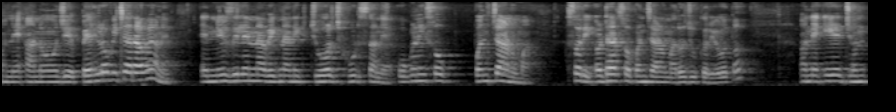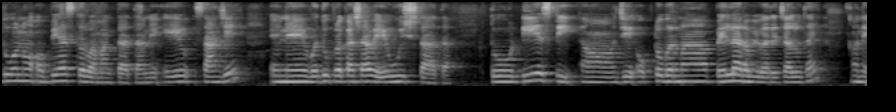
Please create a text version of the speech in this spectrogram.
અને આનો જે પહેલો વિચાર આવ્યો ને, એ ન્યૂઝીલેન્ડના વૈજ્ઞાનિક જોર્જ હુડસને ઓગણીસો પંચાણુંમાં સોરી, અઢારસો પંચાણુંમાં રજૂ કર્યો હતો અને એ જંતુઓનો અભ્યાસ કરવા માંગતા હતા અને એ સાંજે એને વધુ પ્રકાશ આવે એવું ઈચ્છતા હતા. તો ડીએસટી જે ઓક્ટોબરમાં પહેલા રવિવારે ચાલુ થાય અને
